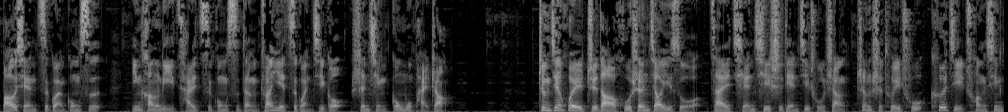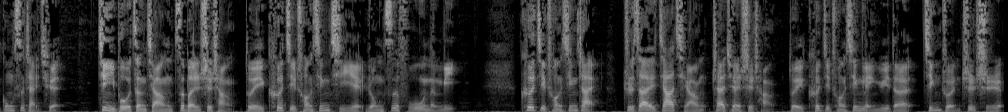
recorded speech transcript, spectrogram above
保险资管公司、银行理财子公司等专业资管机构申请公募牌照。证监会指导沪深交易所，在前期试点基础上正式推出科技创新公司债券，进一步增强资本市场对科技创新企业融资服务能力。科技创新债旨在加强债券市场对科技创新领域的精准支持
